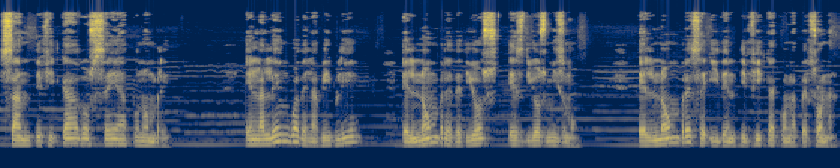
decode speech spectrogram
Santificado sea tu nombre. En la lengua de la Biblia, el nombre de Dios es Dios mismo. El nombre se identifica con la persona.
